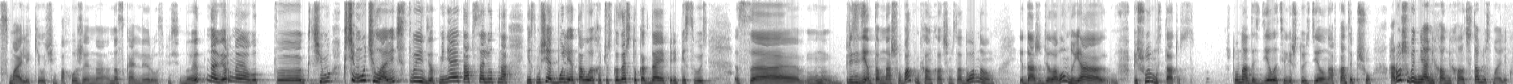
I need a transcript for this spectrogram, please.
смайлики, очень похожие на наскальные росписи. Но это, наверное, вот э, к, чему, к чему человечество идет. Меня это абсолютно не смущает. Более того, я хочу сказать, что когда я переписываюсь с э, ну, президентом нашего банка Михаилом Михайловичем Задорновым, и даже деловом, но я впишу ему статус, что надо сделать или что сделано, а в конце пишу «Хорошего дня, Михаил Михайлович», ставлю смайлик.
